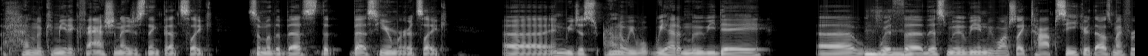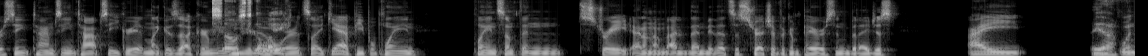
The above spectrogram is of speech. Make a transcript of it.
I don't know comedic fashion. I just think that's like some of the best the best humor. It's like uh and we just I don't know we we had a movie day uh with Mhm. uh, this movie and we watched like Top Secret. That was my first see- time seeing Top Secret and like a Zucker movie, So you know, where it's like yeah, people playing playing something straight. I don't know. I, I mean, that's a stretch of a comparison, but I just I yeah when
